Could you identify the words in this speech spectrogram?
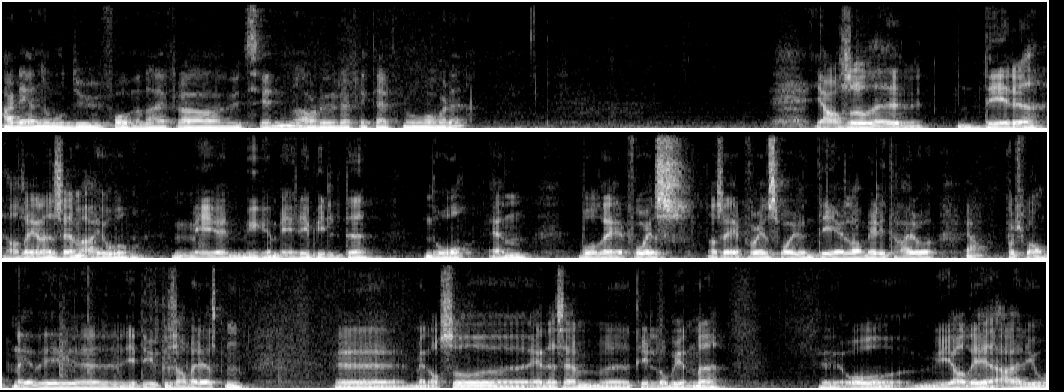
Er det noe du får med deg fra utsiden? Har du reflektert noe over det? Ja, altså Dere, altså NSM, er jo mer, mye mer i bildet nå enn både FOS. Altså FOS var jo en del av militær og ja. forsvant ned i, i dypet sammen med resten. Eh, men også NSM til å begynne med. Eh, og mye av det er jo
